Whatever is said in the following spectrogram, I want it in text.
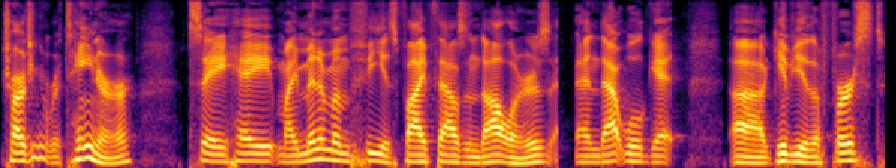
charging a retainer say hey my minimum fee is $5000 and that will get uh, give you the first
